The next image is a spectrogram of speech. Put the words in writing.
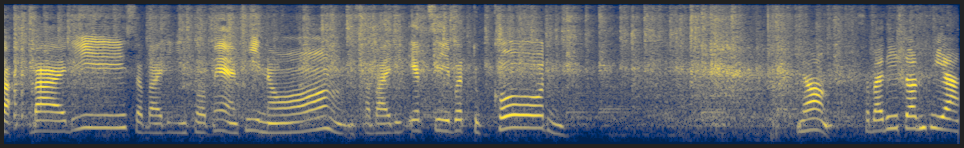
สบายดีสบายดีพ่อแม่พี่น้อง สบายดีเอฟซีเบิดทุกคนน้องสบายดีตอนเที่ยง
